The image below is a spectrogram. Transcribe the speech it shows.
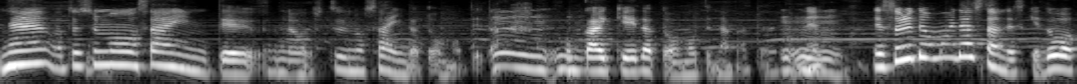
ね私もサインってあの普通のサインだと思ってた。お会計だと思ってなかったですね。でそれで思い出したんですけど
